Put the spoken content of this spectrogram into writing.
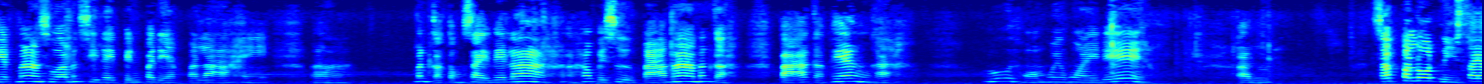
เฮ็ดมาสัวมันสิได้เป็นปลาแดกปลาลาให้อ่มันก็ต้องใส่เวลาอ่าเฮาไปซื้อปลามา มันก็ปลาก็แพงค่ะโอ้ยหอมห่วยๆเด้อันสับปะรดนี่ใส่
